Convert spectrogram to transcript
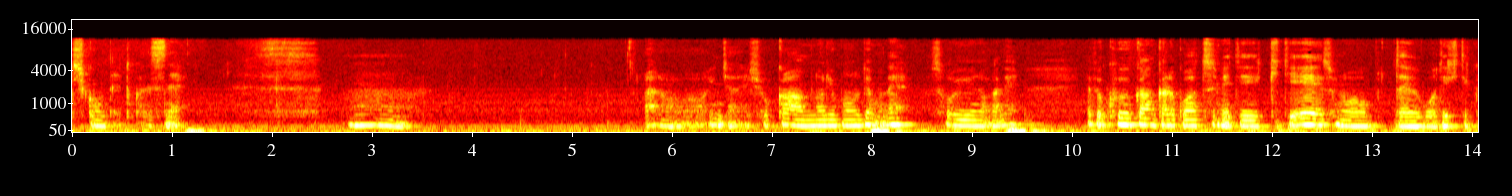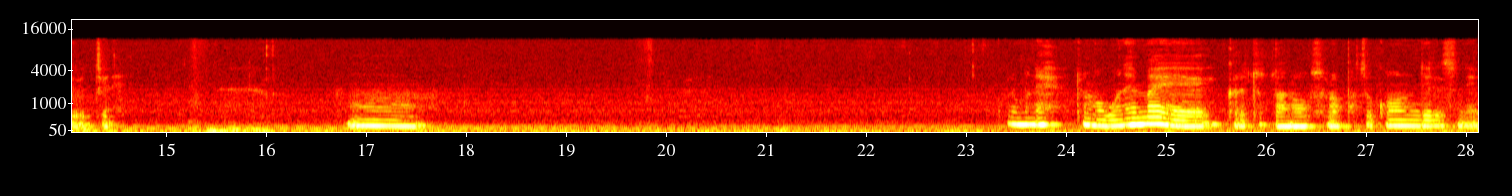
打ち込んだりとかですね。うん。あのー、いいんじゃないでしょうか。乗り物でもねそういうのがねやっぱ空間からこう集めてきてその物体がこうできてくるっていうね。これもねもう5年前からちょっとあのそのパソコンでですね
